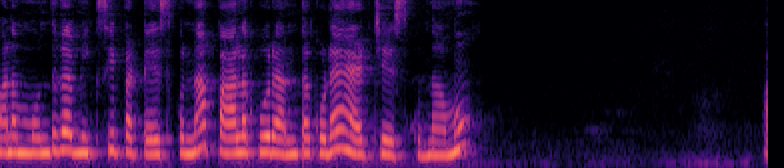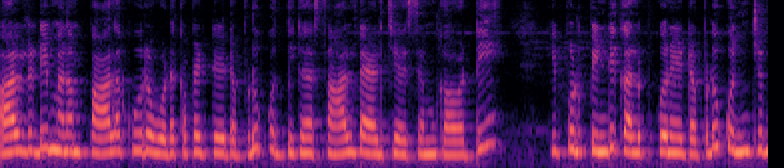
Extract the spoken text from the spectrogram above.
మనం ముందుగా మిక్సీ పట్టేసుకున్న పాలకూర అంతా కూడా యాడ్ చేసుకుందాము. ఆల్రెడీ మనం పాలకూర ఉడకపెట్టేటప్పుడు కొద్దిగా సాల్ట్ యాడ్ చేసాం కాబట్టి ఇప్పుడు పిండి కలుపుకునేటప్పుడు కొంచెం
